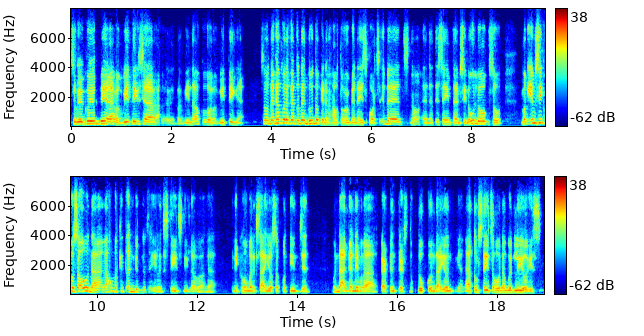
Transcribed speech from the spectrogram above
So kung kuyog diya mag-meeting siya magminaw ko mag-meeting niya so daghan ko na katunan dudog kinang how to organize sports events no? And at the same time sinulog. So mag-MC ko sa una nga ako makitaan gud sa ilang stage nila ba nga hindi ko man nagsayo sa contingent Managan na mga carpenters, dukdukon dayon. Nga atong stage sa unang good Leo is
